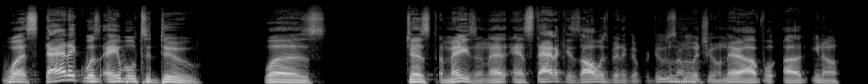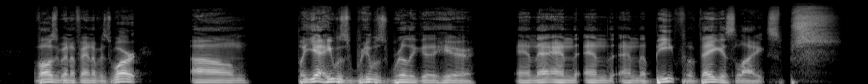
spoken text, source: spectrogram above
what Statik was able to do was just amazing. And, Statik has always been a good producer. Mhm. I'm with you on there. I've uh, you know I've always been a fan of his work. Um, but yeah, he was he was really good here. and that and and and the beat for Vegas Lights. psh,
